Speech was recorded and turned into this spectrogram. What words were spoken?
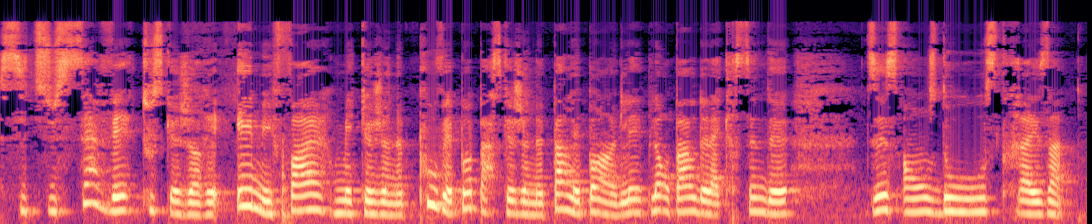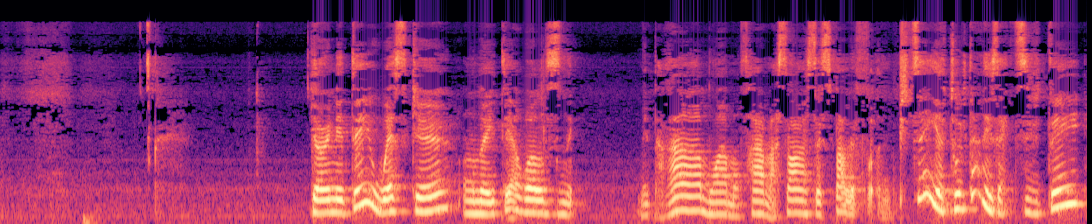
si tu savais tout ce que j'aurais aimé faire, mais que je ne pouvais pas parce que je ne parlais pas anglais. Puis là, on parle de la Christine de 10, 11, 12, 13 ans. Il y a un été où est-ce que on a été à Walt Disney. Mes parents, moi, mon frère, ma soeur, c'était super le fun. Puis tu sais, il y a tout le temps des activités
